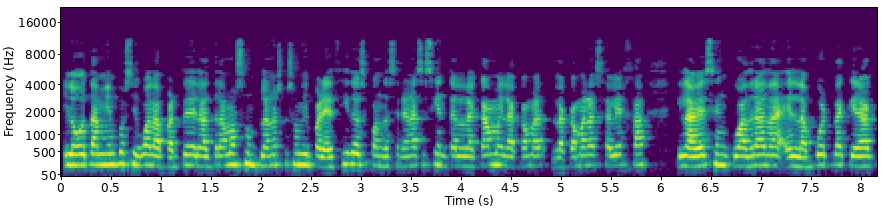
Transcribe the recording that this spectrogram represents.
Y luego también, pues igual, aparte de la trama, son planos que son muy parecidos cuando Serena se sienta en la cama y la, cama, la cámara se aleja y la ves encuadrada en la puerta, que era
